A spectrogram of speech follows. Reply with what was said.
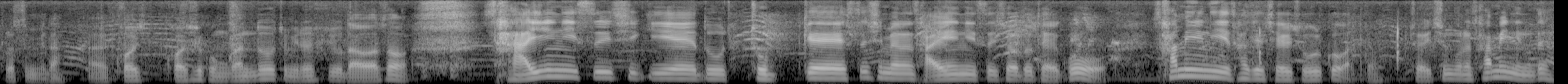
그렇습니다. 어, 거, 거실 공간도 좀 이런 식으로 나와서 4인이 쓰시기에도 좁게 쓰시면 4인이 쓰셔도 되고 3인이 사실 제일 좋을 것 같아요. 저희 친구는 3인인데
